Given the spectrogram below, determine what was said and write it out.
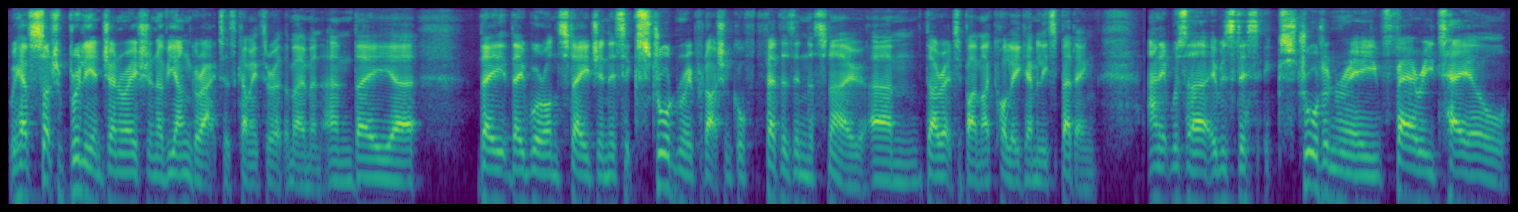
we have such a brilliant generation of younger actors coming through at the moment, and they uh, they they were on stage in this extraordinary production called Feathers in the Snow, um, directed by my colleague Emily Spedding, and it was uh, it was this extraordinary fairy tale,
